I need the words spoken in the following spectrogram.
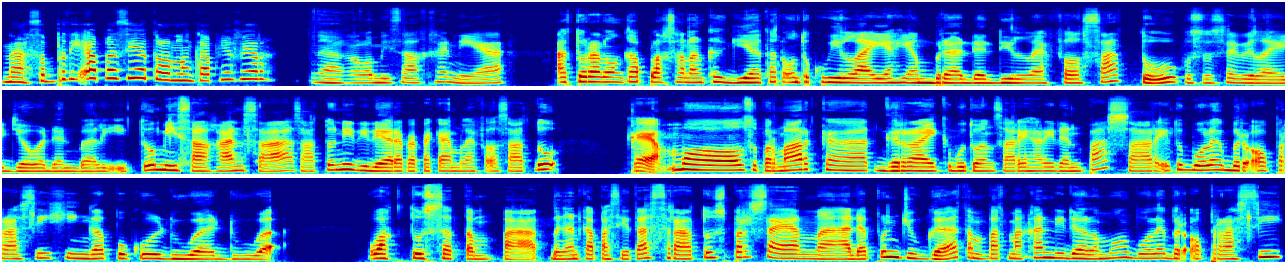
Nah, seperti apa sih aturan lengkapnya, Fir? Nah, kalau misalkan ya, aturan lengkap pelaksanaan kegiatan untuk wilayah yang berada di level 1, khususnya wilayah Jawa dan Bali itu, misalkan sa, satu nih di daerah PPKM level 1, kayak mall, supermarket, gerai kebutuhan sehari-hari dan pasar, itu boleh beroperasi hingga pukul 22 waktu setempat dengan kapasitas 100%. Nah, adapun juga tempat makan di dalam mall boleh beroperasi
